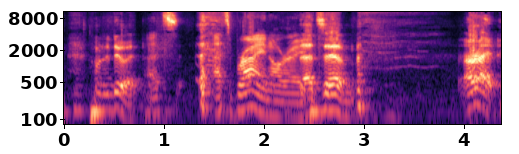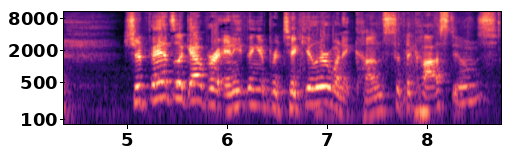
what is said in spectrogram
I'm gonna do it. That's that's Brian, all right. That's him. All right. Should fans look out for anything in particular when it comes to the costumes?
